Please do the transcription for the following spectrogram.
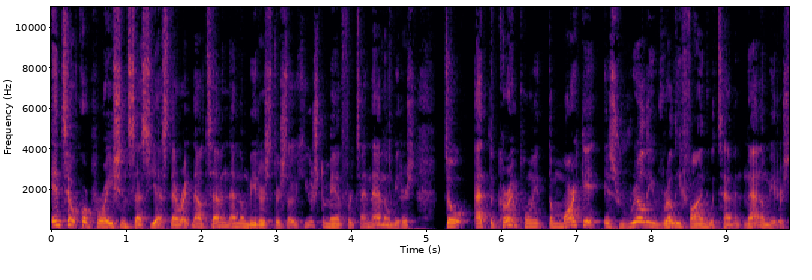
Intel corporation says yes that right now 7 nanometers there's a huge demand for 10 nanometers. So at the current point the market is really really fine with 7 nanometers.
